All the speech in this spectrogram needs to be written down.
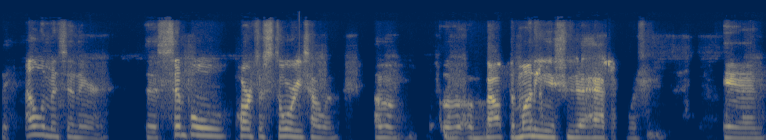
the elements in there, the simple parts of storytelling of, of about the money issue that happened with you. And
